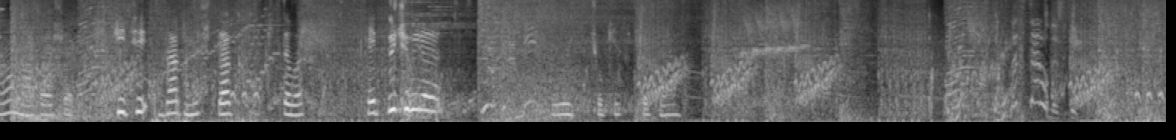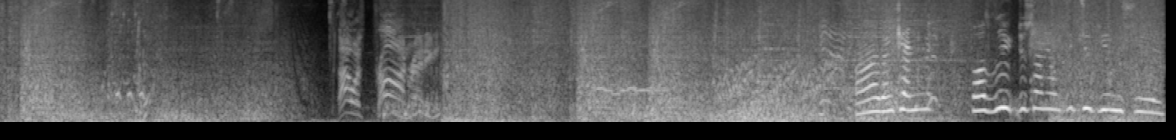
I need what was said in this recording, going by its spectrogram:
tamam mı arkadaşlar? Kit'i Darkmış. Dark kit de var. Hep üçü bir. Uy, çok iyi. Çok iyi. Let's settle this deal. I was prawn ready. Aa ben kendimi fazla yüklü sanıyorum. Üç yüklüymüşüm.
